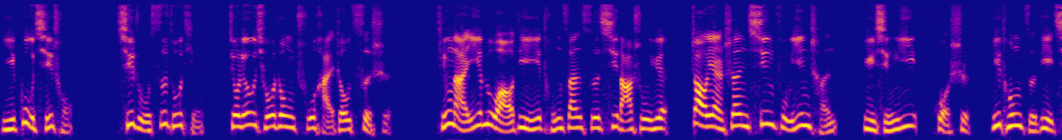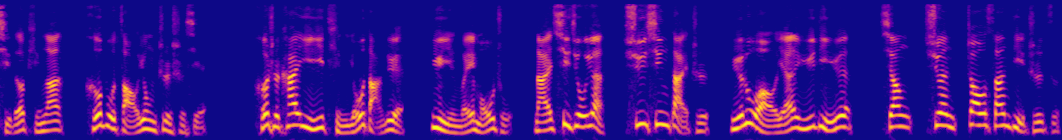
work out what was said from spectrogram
以固其宠。其主司祖挺就留裘中除海州刺史，挺乃依陆奥第一同三司悉达书曰：赵彦深心腹阴沉。欲行医或事，仪同子弟岂得平安？何不早用治事邪？何氏开亦以挺有胆略，欲引为谋主，乃弃旧怨，虚心待之。与陆偶言于帝曰：“襄宣昭三帝之子，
